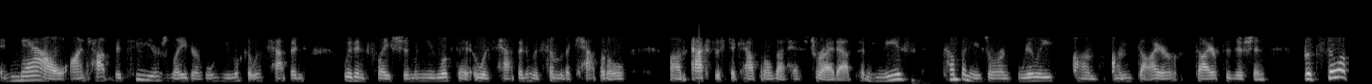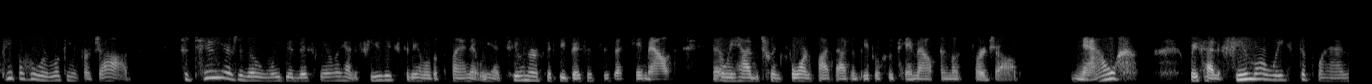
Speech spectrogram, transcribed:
And now, on top of the two years later, when you look at what's happened with inflation, when you look at what's happened with some of the capital um, access to capital that has dried up, I mean these companies are in really um, on dire dire position. But so are people who are looking for jobs. So two years ago when we did this, we only had a few weeks to be able to plan it. We had 250 businesses that came out, and we had between four and 5,000 people who came out and looked for a job. Now, we've had a few more weeks to plan.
